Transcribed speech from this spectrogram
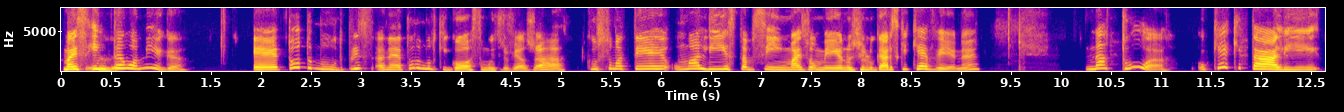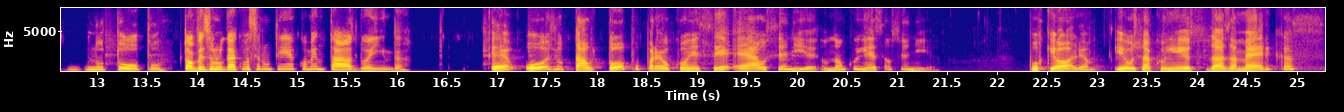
Mas Entendeu? então, amiga, é, todo mundo, né, todo mundo que gosta muito de viajar, costuma ter uma lista, assim, mais ou menos, de lugares que quer ver, né? Na tua, o que é que está ali no topo? Talvez um lugar que você não tenha comentado ainda. É, hoje o tal topo para eu conhecer é a Oceania. Eu não conheço a Oceania. Porque, olha, eu já conheço das Américas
